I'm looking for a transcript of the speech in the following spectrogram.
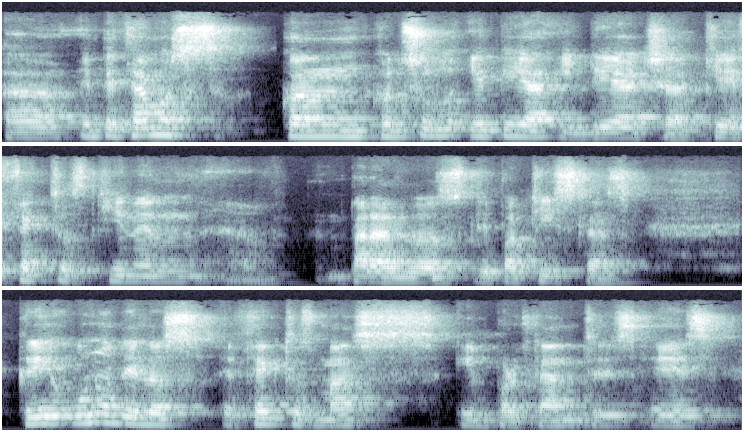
Ah, empezamos con, con, solo EPA y DHA. ¿Qué efectos tienen para los deportistas. Creo uno de los efectos más importantes es,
